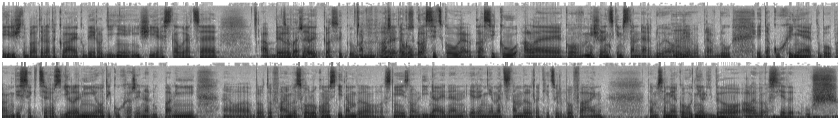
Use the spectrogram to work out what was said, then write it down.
i když to byla teda taková jakoby rodinnější restaurace, a byl Co vařili ten, klasiku? A vařili Rakousko? takovou klasickou klasiku, ale jako v myšelinském standardu, jo, mm. že opravdu i ta kuchyně, jak to bylo opravdu ty sekce rozdělený, jo, ty kuchaři nadupaný, jo, bylo to fajn, byl shodou okolností, tam byl vlastně i z Londýna jeden, jeden Němec tam byl taky, což bylo fajn. Tam se mi jako hodně líbilo, ale vlastně už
